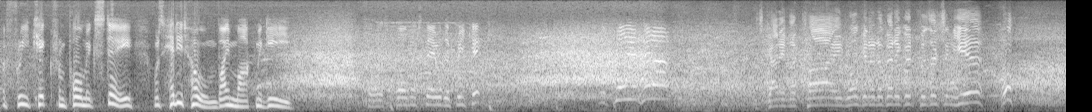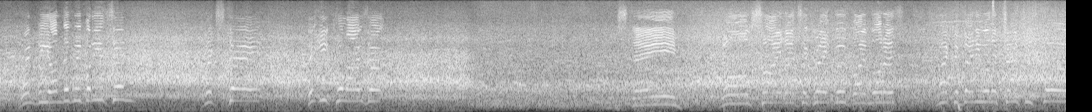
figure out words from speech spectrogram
A free kick from Paul McStay was headed home by Mark McGee. So it's Paul McStay with a free kick. A brilliant header. It's Gary Mackay. Rogan in a very good position here. Oh, went beyond everybody. It's in. McStay, the equaliser. McStay, no offside. That's a great move by Morris. McAvennie with a chance to score.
